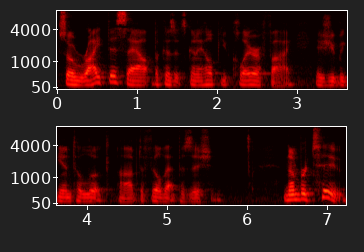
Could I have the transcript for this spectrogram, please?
So write this out because it's going to help you clarify as you begin to look uh, to fill that position. Number two,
